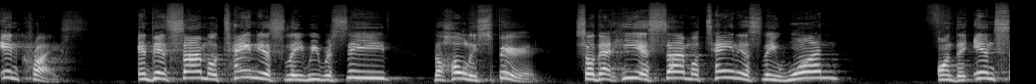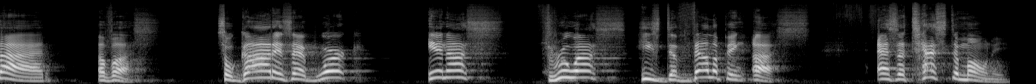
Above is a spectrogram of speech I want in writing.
in Christ. And then simultaneously, we receive the Holy Spirit so that He is simultaneously one on the inside of us. So God is at work in us, through us. He's developing us as a testimony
